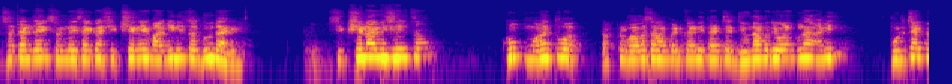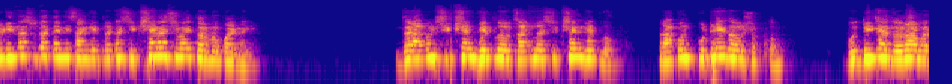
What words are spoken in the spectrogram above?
जसं त्यांचा एक संदेश आहे का शिक्षण हे वाघिणीचं दूध आहे. शिक्षणाविषयीचं खूप महत्त्व डॉक्टर बाबासाहेब आंबेडकरांनी त्यांच्या जीवनामध्ये ओळखलं आणि पुढच्या पिढींना सुद्धा त्यांनी सांगितलं का शिक्षणाशिवाय तरणोपाय नाही. जर आपण शिक्षण घेतलं चांगलं शिक्षण घेतलं तर आपण कुठेही जाऊ शकतो. बुद्धीच्या जोरावर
